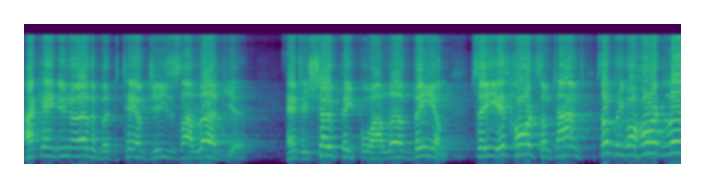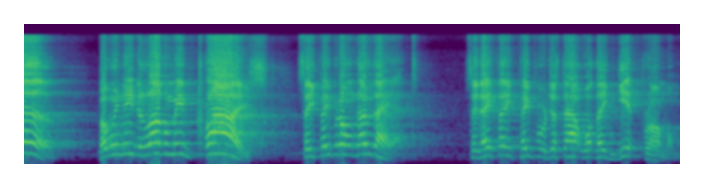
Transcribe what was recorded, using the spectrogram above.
I can't do no other but to tell Jesus I love you and to show people I love them See, it's hard sometimes. Some people are hard to love. But we need to love them in Christ. See, people don't know that. See, they think people are just out what they can get from them.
